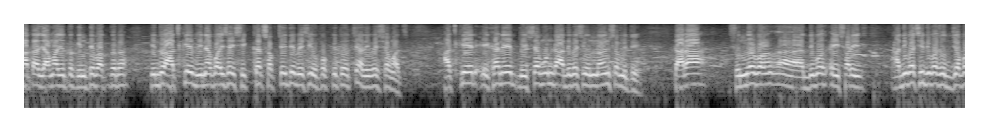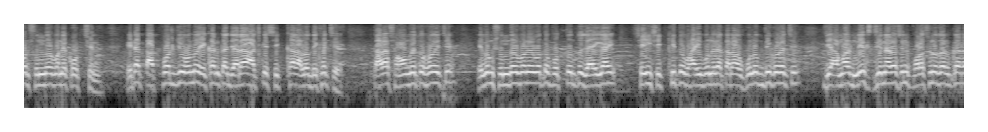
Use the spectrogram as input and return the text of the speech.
খাতা, জামা, জুতো কিনতে পারতো না, কিন্তু আজকের বিনা পয়সায় শিক্ষার সবচেয়ে বেশি উপকৃত হচ্ছে আদিবাসী সমাজ। আজকের এখানে বিরসা মুন্ডা আদিবাসী উন্নয়ন সমিতি, তারা সুন্দরবন দিবস, এই সরি আদিবাসী দিবস উদযাপন সুন্দরবনে করছেন। এটার তাৎপর্য হলো এখানকার যারা আজকে শিক্ষার আলো দেখেছে, তারা সমবেত হয়েছে এবং সুন্দরবনের মতো প্রত্যন্ত জায়গায় সেই শিক্ষিত ভাই বোনেরা তারা উপলব্ধি করেছে যে আমার নেক্সট জেনারেশনের পড়াশোনা দরকার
